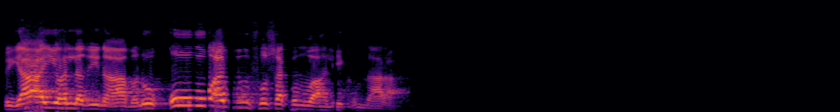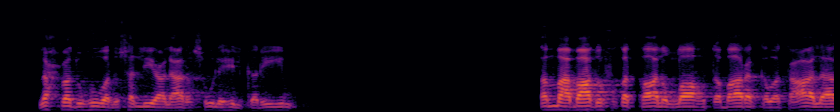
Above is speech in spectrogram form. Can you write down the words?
تو یا ایوہ الذین آمنوا قو انفسکم و اہلیکم نارا۔ نحمده و نسلی علی رسوله الكریم اما بعد، فقد قال الله تبارك وتعالى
